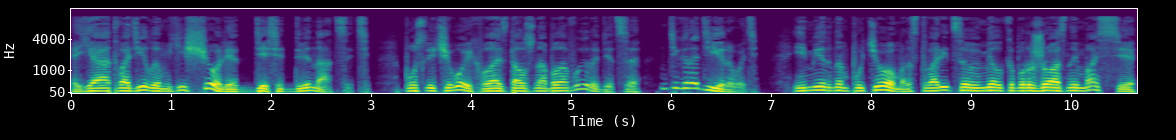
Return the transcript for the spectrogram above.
Я отводил им еще лет десять-двенадцать, после чего их власть должна была выродиться, деградировать и мирным путем раствориться в мелкобуржуазной массе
